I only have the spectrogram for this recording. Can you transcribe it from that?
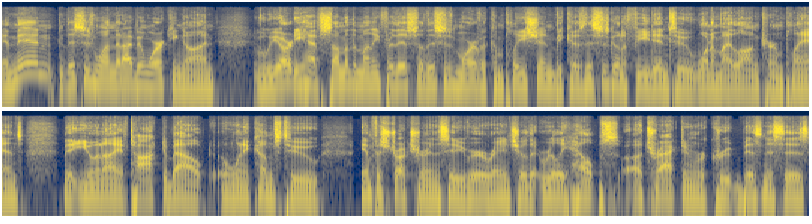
And then this is one that I've been working on. We already have some of the money for this, so this is more of a completion because this is going to feed into one of my long-term plans that you and I have talked about when it comes to infrastructure in the city of Rio Rancho that really helps attract and recruit businesses.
